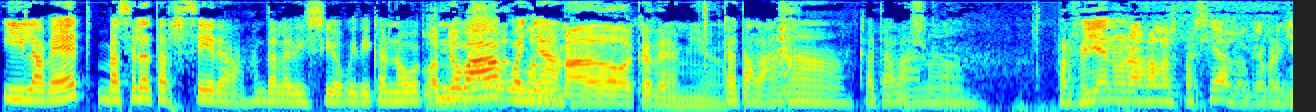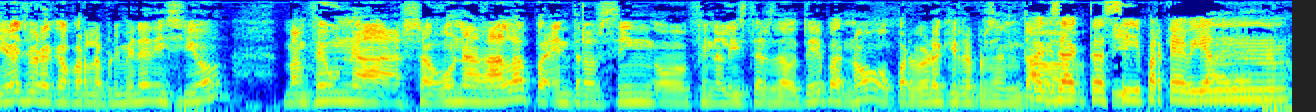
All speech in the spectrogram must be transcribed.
i la Bet va ser la tercera de l'edició, vull dir que no, La no mimada, va guanyar. La mimada de l'acadèmia. Catalana, catalana. Però feien una gala especial, o què? Perquè jo vaig veure que per la primera edició van fer una segona gala per, entre els cinc finalistes d'OT, per, no? O per veure qui representava. Exacte, sí, I... perquè havien...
